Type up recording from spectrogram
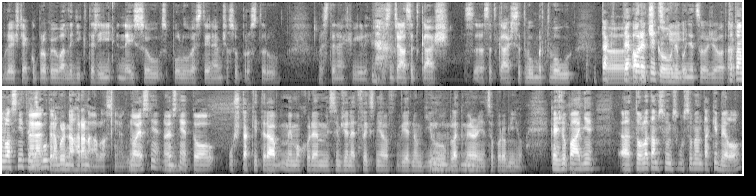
bude ještě jako propojovat lidi, kteří nejsou spolu ve stejném času prostoru, ve stejné chvíli. Když se třeba setkáš setkáš se tvou mrtvou tak uh, teoreticky, nebo něco, že jo? Tak, to tam vlastně Facebook... Která, bude nahraná vlastně. Jako. No jasně, no jasně, hmm. to už taky teda mimochodem, myslím, že Netflix měl v jednom dílu hmm. Black Mirror hmm. něco podobného. Každopádně eh, tohle tam svým způsobem taky bylo,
